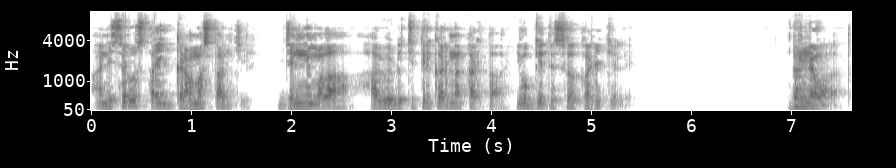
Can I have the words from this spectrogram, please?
आणि सर्व स्थायिक ग्रामस्थांचे ज्यांनी मला हा व्हिडिओ चित्रीकरणाकरता योग्य ते सहकार्य केले. धन्यवाद.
